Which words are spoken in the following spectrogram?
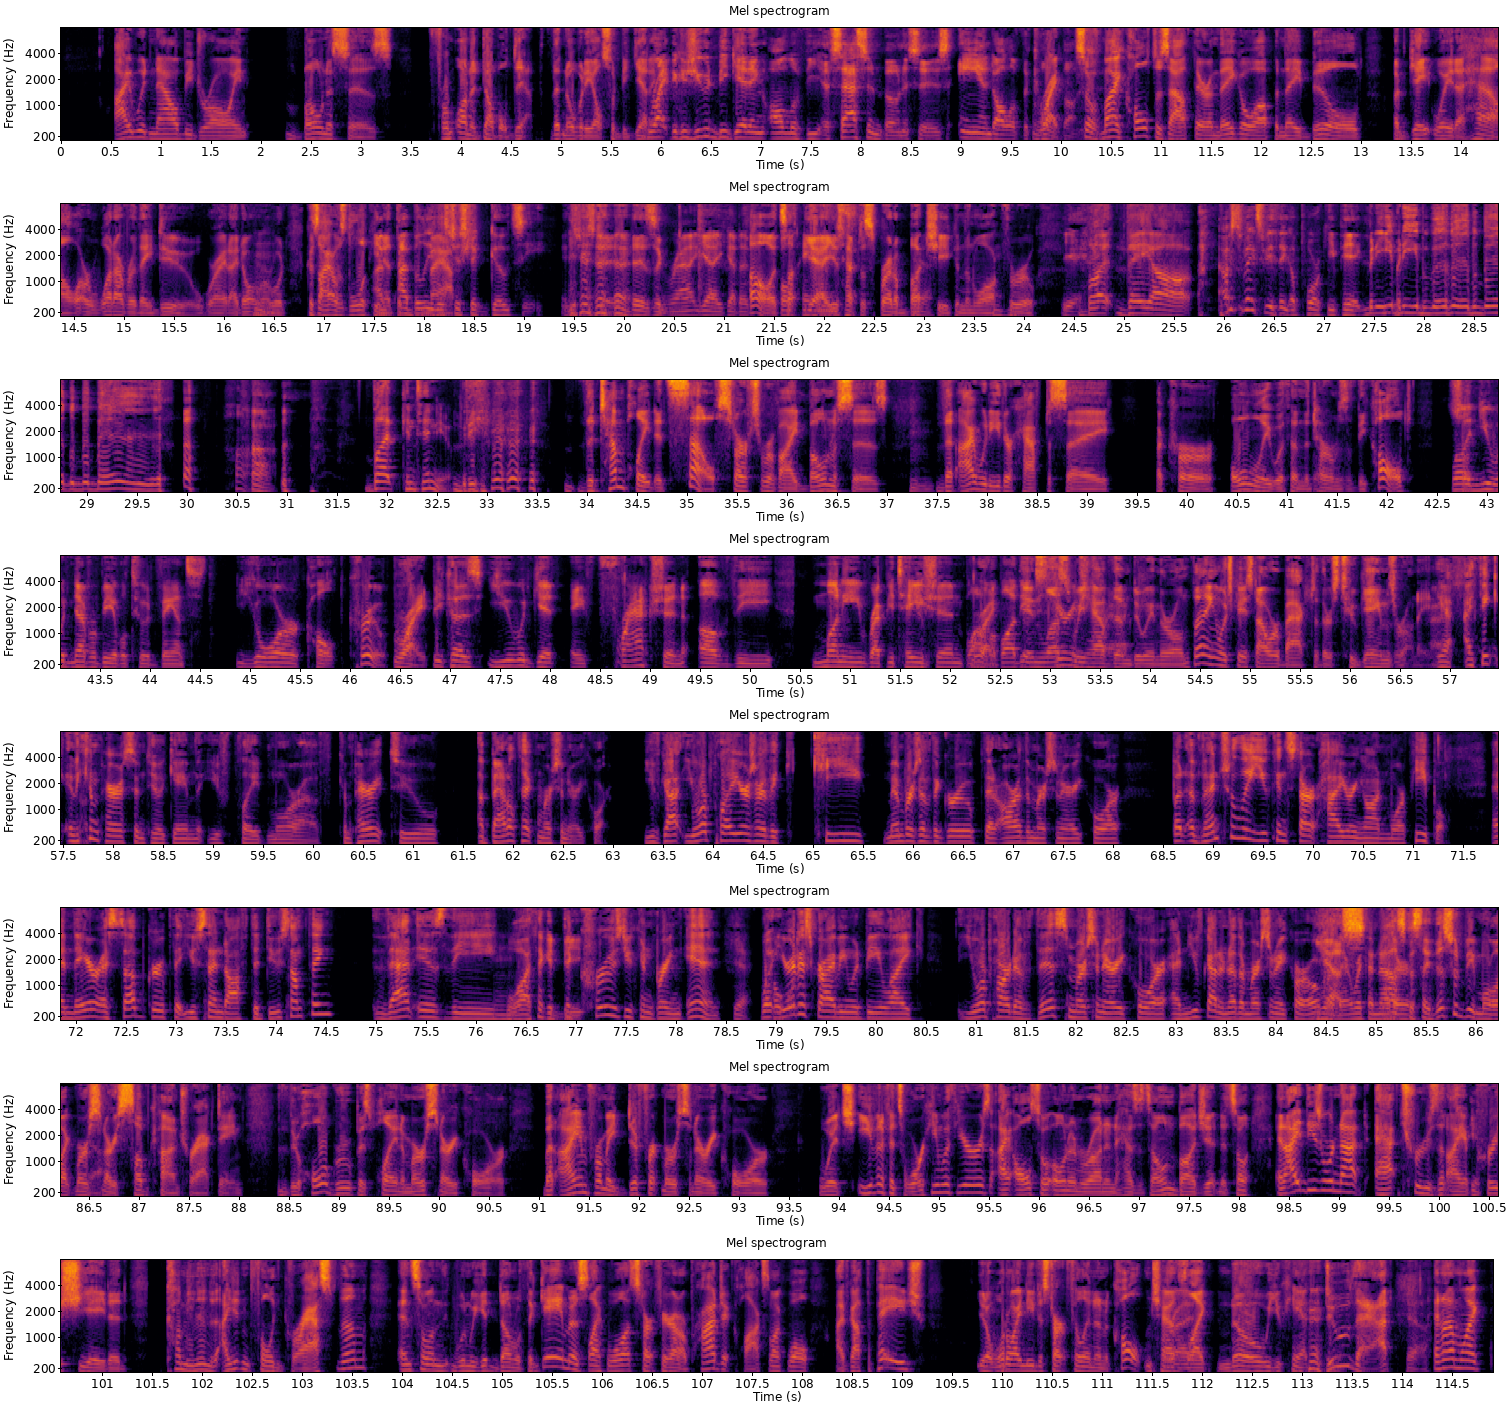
I would now be drawing bonuses from on a double dip that nobody else would be getting. right because you would be getting all of the assassin bonuses and all of the cult Right. bonuses. So if my cult is out there and they go up and they build a gateway to hell or whatever they do, right? I don't remember what because I was looking I, at the I believe map. it's just a goatse. It's just a, It is a Right? Yeah, you got to. Oh, it's not, yeah. You just have to spread a butt cheek and then walk Mm-hmm. through. Yeah. But they, uh, always makes me think of Porky Pig. But he, but he, but continue. the the template itself starts to provide bonuses Mm-hmm. that I would either have to say occur only within the terms of the cult. Well, and you would never be able to advance your cult crew. Right. Because you would get a fraction of the money, reputation, blah, blah, blah. The Unless we experience have them doing their own thing, in which case now we're back to there's two games running. Yeah, I think in comparison to a game that you've played more of, compare it to a BattleTech Mercenary Corps. You've got your players are the key members of the group that are the Mercenary Corps, but eventually you can start hiring on more people. And they're a subgroup that you send off to do something. That is the mm. Well, I think it'd the be crews you can bring in. Yeah, What you're describing would be like you're part of this mercenary corps and you've got another mercenary corps over Yes. there with another. I was going to say this would be more like mercenary subcontracting. The whole group is playing a mercenary corps, but I am from a different mercenary corps, which even if it's working with yours, I also own and run and it has its own budget and its own. And I these were not at truths that I appreciated coming in. I didn't fully grasp them, and so when, when we get done with the game, and it's like, well, let's start figuring out our project clocks. I'm like, well, I've got the page. You know, what do I need to start filling in a cult? And Chad's Right. like, no, you can't do that. Yeah. And I'm like,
